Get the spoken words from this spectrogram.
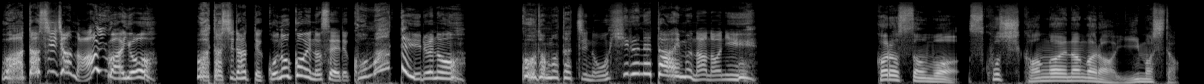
私じゃないわよ。私だってこの声のせいで困っているの。子供たちのお昼寝タイムなのにカラスさんは少し考えながら言いました。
